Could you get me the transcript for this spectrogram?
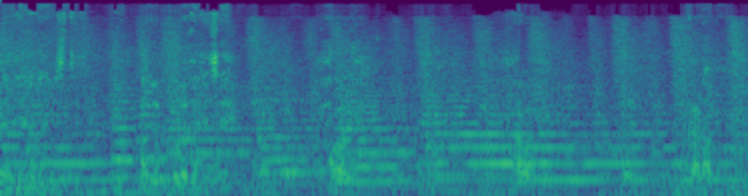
आपल्याला ह्या रस्ते अजून पुढे जायचं आहे हा बघा. हा बघा. कडा बघा.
